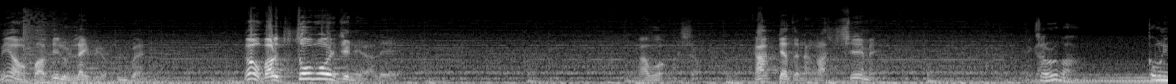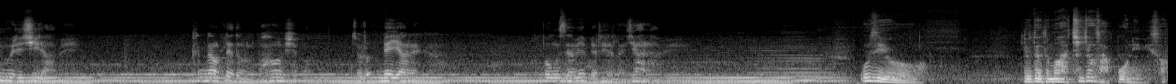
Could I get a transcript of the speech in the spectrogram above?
မင်းအောင်ဘာဖြစ်လို့လိုက်ပြီးတော့ပူပန်နေငါ့ကိုဘာလို့စိုးမိုးကျင်နေတာလဲငါဘောအရှောင်းငါပြဿနာငါရှင်းမယ်ကျွန်တော်တို့မှာကုမ္ပဏီငွေတွေရှိတာပဲခဏတော့လှည့်တော့လည်းဘာမှမဖြစ်ပါဘူးကျွန်တော်တို့အမြတ်ရတဲ့အခါပုံစံမြတ်ပြတ်ထည့်လာရတာပဲဦးစီကိုလူသက်သမားချင်းချောက်စာပို့နေပြီဆို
